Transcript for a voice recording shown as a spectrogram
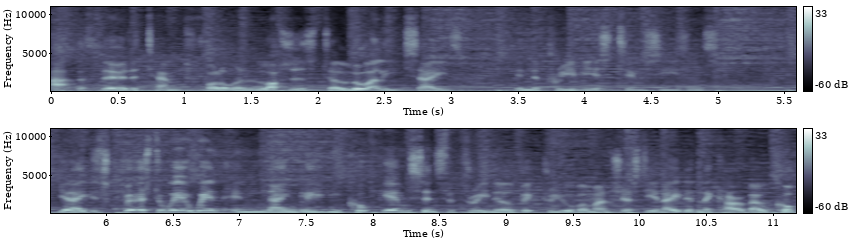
at the third attempt, following losses to lower league sides in the previous two seasons. United's first away win in nine league and cup games since the 3 0 victory over Manchester United in the Carabao Cup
